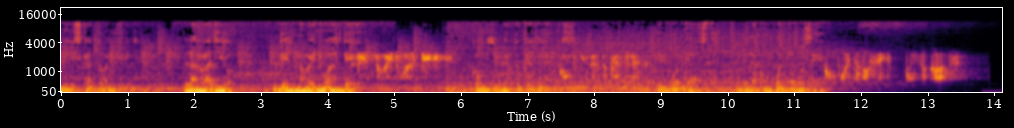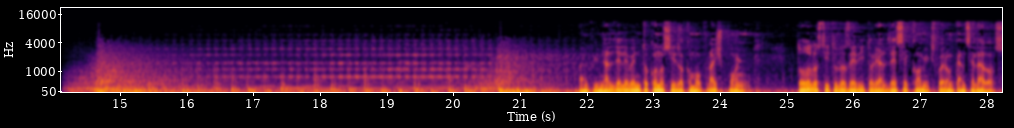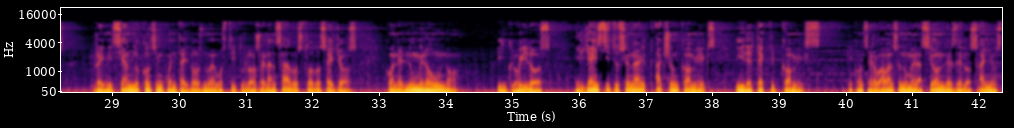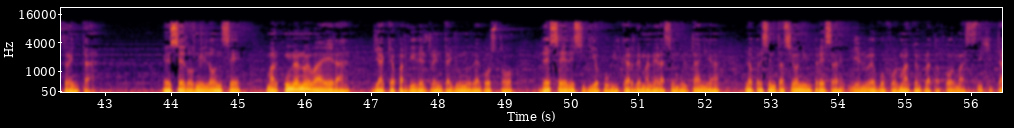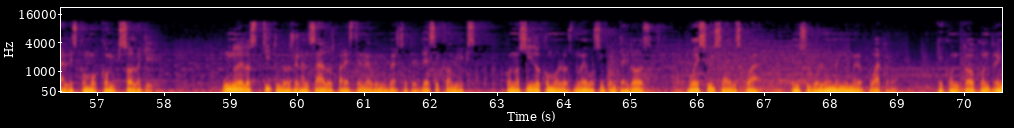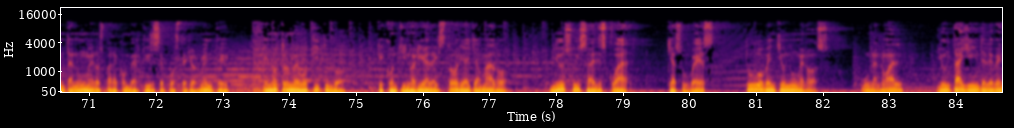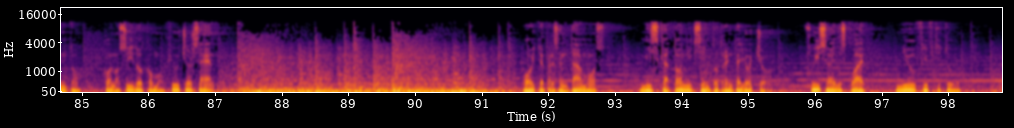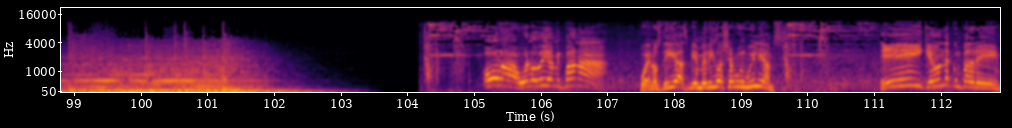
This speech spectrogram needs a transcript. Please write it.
Miskatonic, la radio del noveno arte. Con Gilberto Cárdenas. El podcast de la Compuerta 12. Al final del evento conocido como Flashpoint, todos los títulos de editorial DC Comics fueron cancelados, reiniciando con 52 nuevos títulos relanzados todos ellos con el número 1, incluidos el ya institucional Action Comics y Detective Comics, que conservaban su numeración desde los años 30. Ese 2011 marcó una nueva era, ya que a partir del 31 de agosto, DC decidió publicar de manera simultánea la presentación impresa y el nuevo formato en plataformas digitales como Comixology. Uno de los títulos relanzados para este nuevo universo de DC Comics, conocido como los Nuevos 52, fue Suicide Squad en su volumen número 4, que contó con 30 números para convertirse posteriormente en otro nuevo título que continuaría la historia llamado New Suicide Squad, que a su vez tuvo 21 números, un anual y un tie del evento conocido como Future End. Hoy te presentamos Miskatonic 138, Suicide Squad New 52. Hola, buenos días, mi pana. Buenos días, bienvenido a Sherwin Williams. ¡Ey! ¿Qué onda, compadre?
